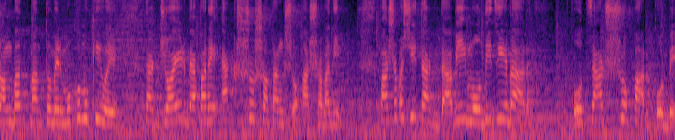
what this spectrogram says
সংবাদ মাধ্যমের মুখোমুখি হয়ে তার জয়ের ব্যাপারে একশো শতাংশ আশাবাদী। পাশাপাশি তার দাবি, মোদিজি এবার ও চারশো পার করবে।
